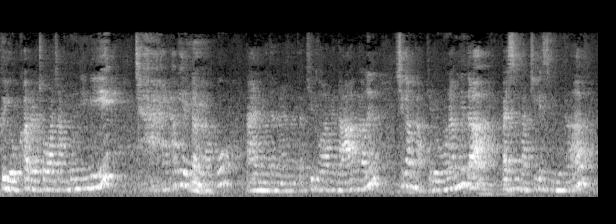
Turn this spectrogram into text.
그 역할을 저와 장모님이 잘 하게 해달라고 날마다 날마다 기도하며 나아가는 시간 갖기를 원합니다. 말씀 마치겠습니다.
